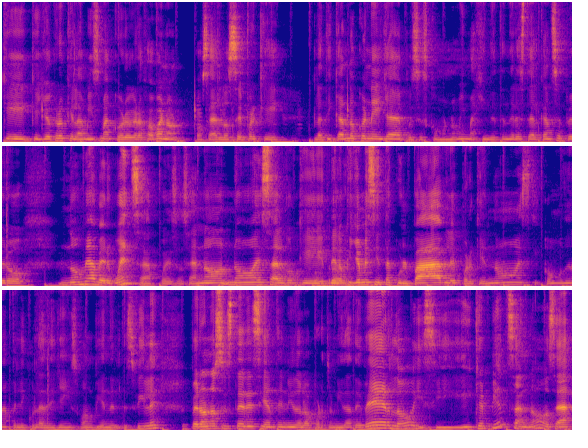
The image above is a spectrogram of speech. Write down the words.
que, que yo creo que la misma coreógrafa, bueno, o sea, lo sé porque platicando con ella, pues es como no me imaginé tener este alcance, pero no me avergüenza, pues, o sea, no, no es algo que de lo que yo me sienta culpable, porque no es que como de una película de James Bond viene el desfile, pero no sé ustedes si han tenido la oportunidad de verlo y si y qué piensan, ¿no? O sea,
